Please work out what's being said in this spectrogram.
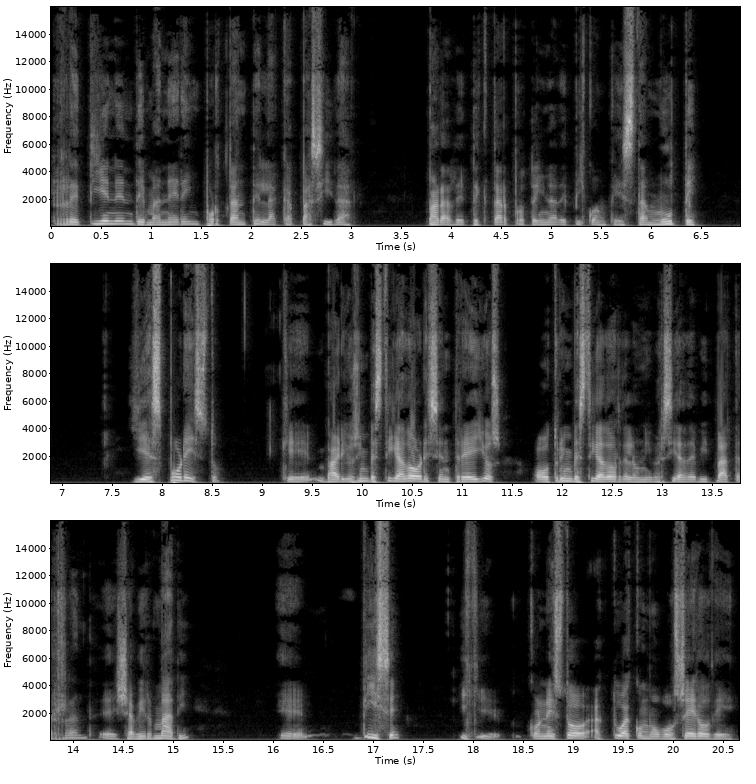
retienen de manera importante la capacidad para detectar proteína de pico aunque ésta mute. Y es por esto que varios investigadores, entre ellos otro investigador de la Universidad de Witwatersrand, eh, Shabir Madi, eh, dice, y con esto actúa como vocero de,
